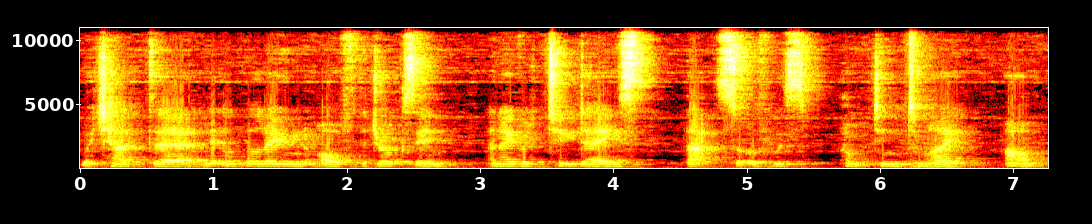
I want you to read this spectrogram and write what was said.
which had the little balloon of the drugs in, and over two days that sort of was pumped into my arm.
